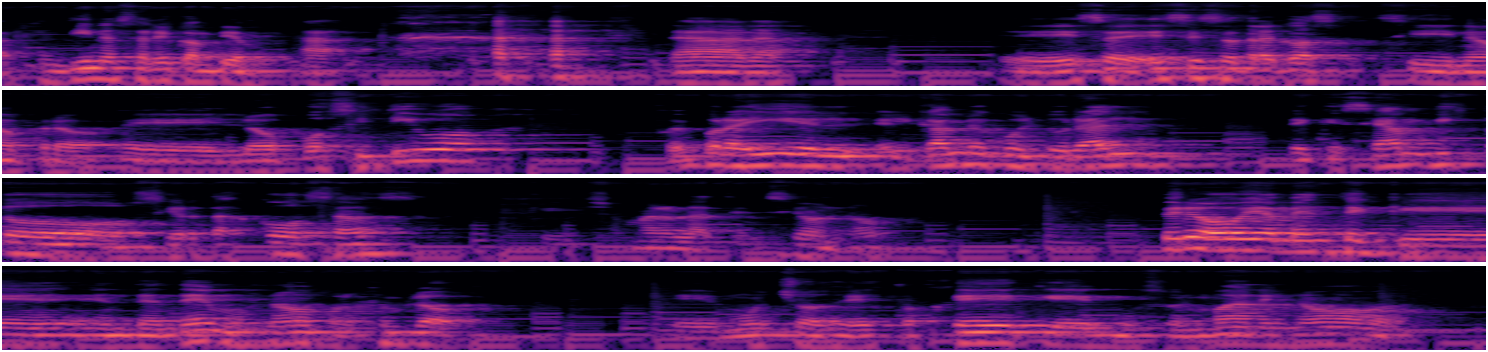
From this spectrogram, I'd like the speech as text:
Argentina salió campeón. Ah, nada, nada. Eh, esa es otra cosa. Sí, no, pero lo positivo fue por ahí el, cambio cultural de que se han visto ciertas cosas que llamaron la atención, ¿no? Pero obviamente que entendemos, ¿no? Por ejemplo, eh, muchos de estos jeques musulmanes, ¿no?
